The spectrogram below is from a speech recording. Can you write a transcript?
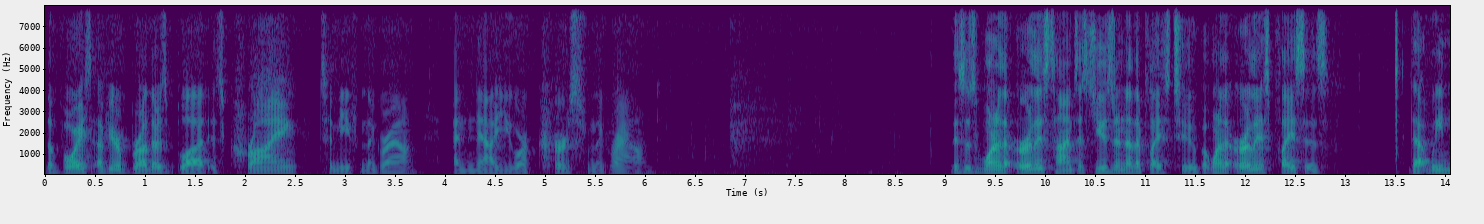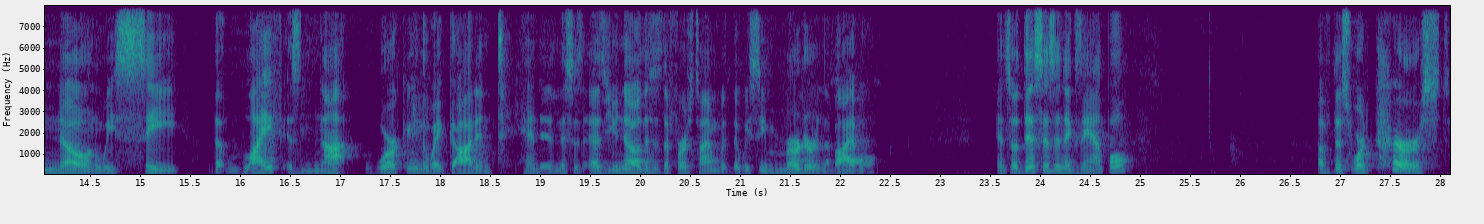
The voice of your brother's blood is crying to me from the ground, and now you are cursed from the ground. This is one of the earliest times, it's used in another place too, but one of the earliest places that we know and we see that life is not working the way God intended. And this is, as you know, this is the first time that we see murder in the Bible. And so this is an example of this word cursed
